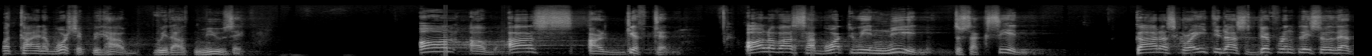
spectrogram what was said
What kind of worship we have without music? All of us are gifted. All of us have what we need to succeed. God has created us differently so that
